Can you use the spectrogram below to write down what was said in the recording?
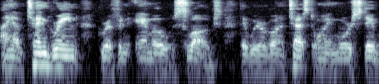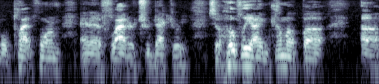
I have 10 grain Griffin ammo slugs that we are going to test on a more stable platform and a flatter trajectory. So hopefully I can come up uh, uh,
